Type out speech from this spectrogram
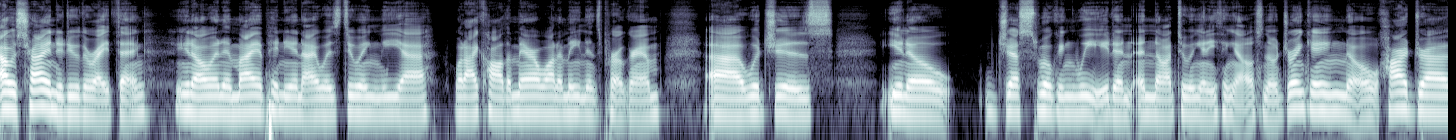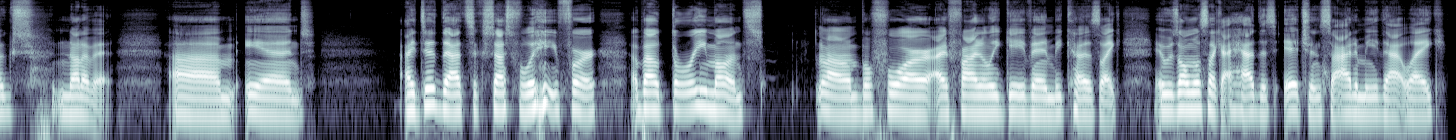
I was trying to do the right thing, you know, and in my opinion, I was doing the, uh, what I call the marijuana maintenance program, uh, which is, you know, just smoking weed and, and not doing anything else. No drinking, no hard drugs, none of it. Um, and I did that successfully for about three months um, before I finally gave in because like it was almost like I had this itch inside of me that like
